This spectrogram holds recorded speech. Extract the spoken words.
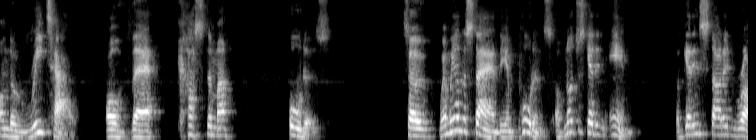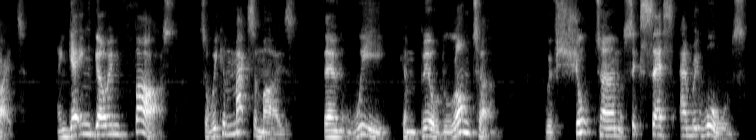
on the retail of their customer orders. So when we understand the importance of not just getting in, but getting started right and getting going fast so we can maximize, then we can build long term with short term success and rewards.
